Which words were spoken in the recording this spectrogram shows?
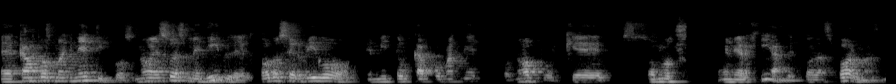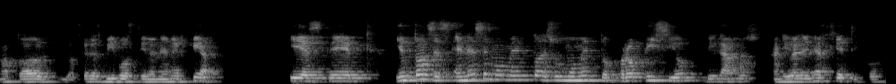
eh, campos magnéticos, ¿no? Eso es medible. Todo ser vivo emite un campo magnético, ¿no? Porque somos energía de todas formas, ¿no? Todos los seres vivos tienen energía. Y, este, y entonces, en ese momento es un momento propicio, digamos, a nivel energético,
